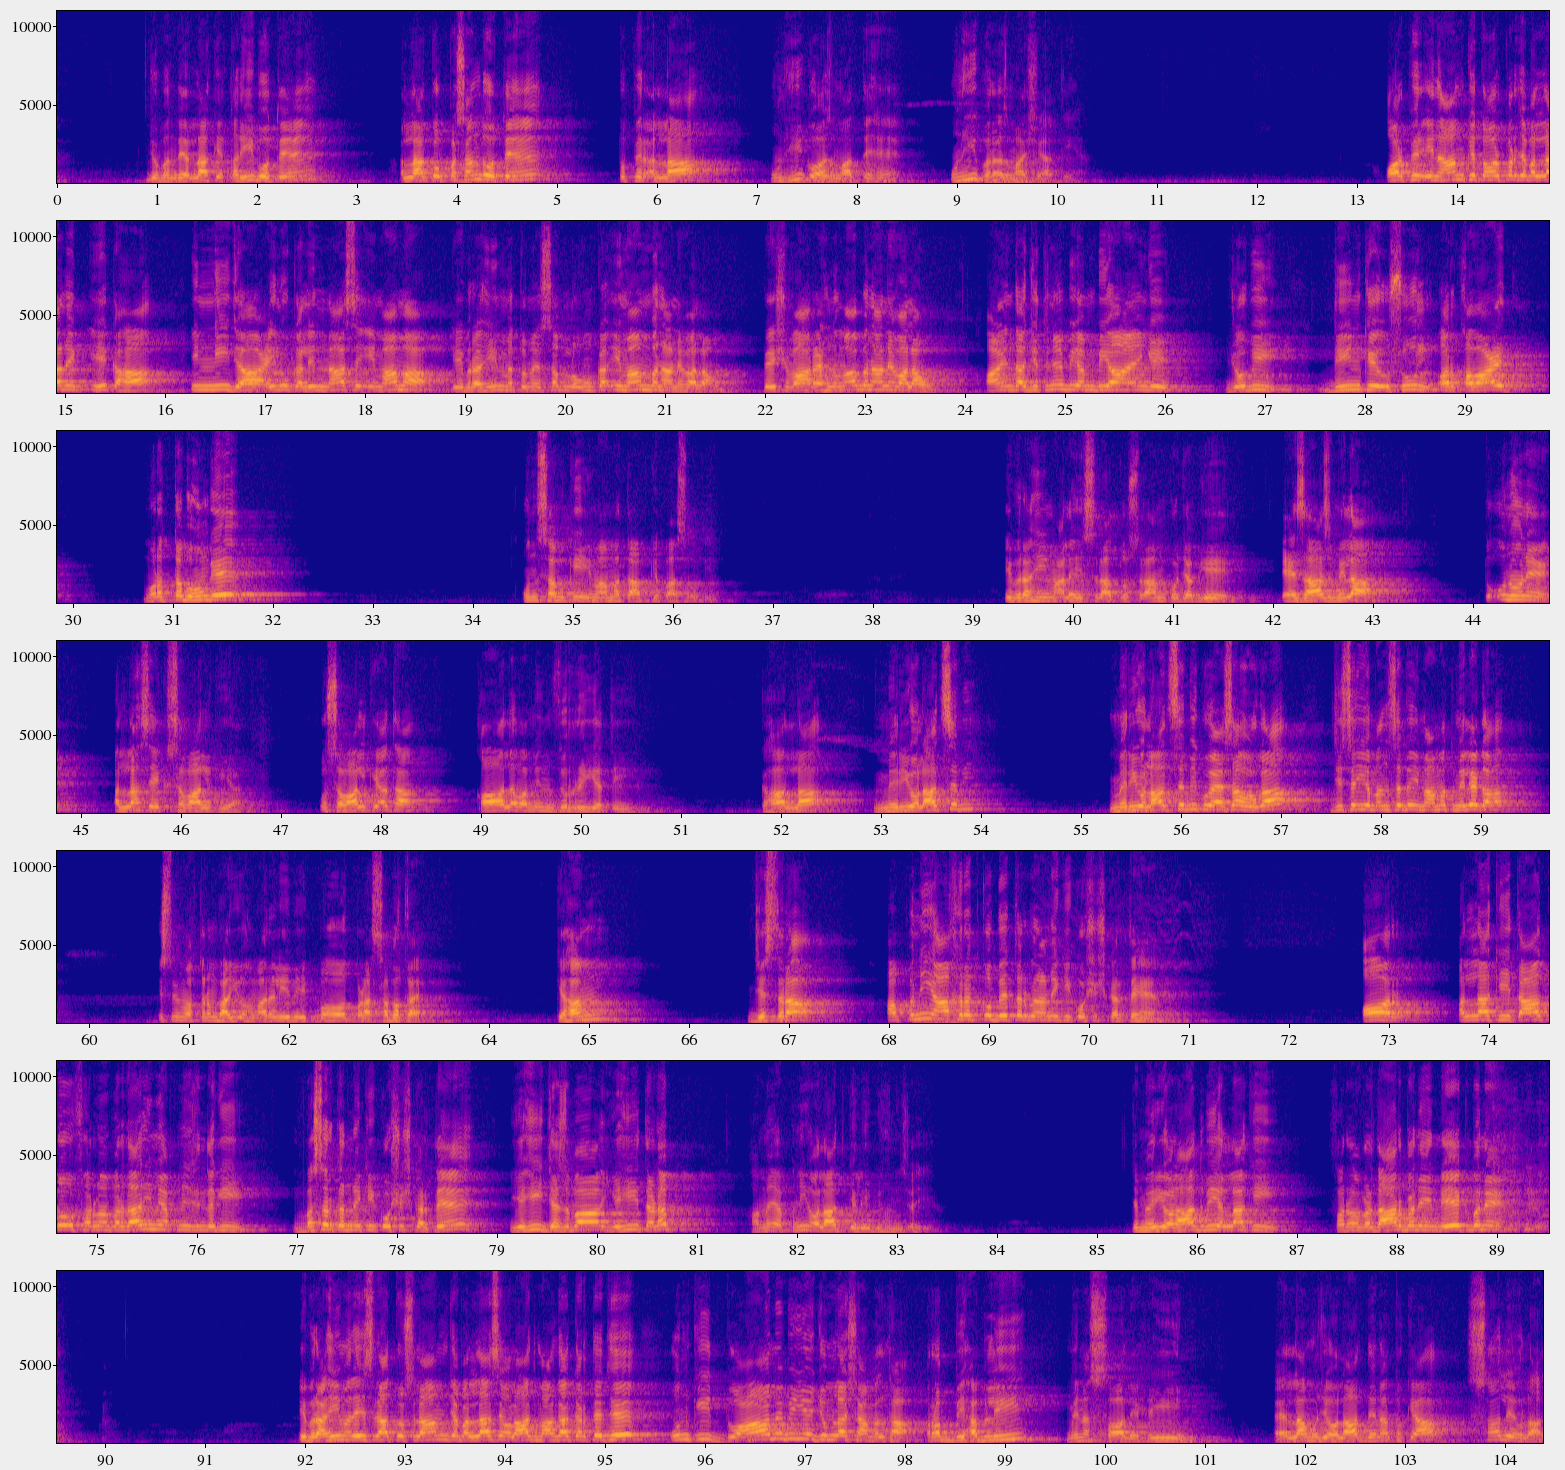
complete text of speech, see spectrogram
جو بندے اللہ کے قریب ہوتے ہیں، اللہ کو پسند ہوتے ہیں، تو پھر اللہ انہی کو آزماتے ہیں، انہی پر آزمائشیں آتی ہیں۔ اور پھر انعام کے طور پر جب اللہ نے یہ کہا انی جا کلنا سے امامہ کہ ابراہیم، میں تمہیں سب لوگوں کا امام بنانے والا ہوں، پیشوا، رہنما بنانے والا ہوں۔ آئندہ جتنے بھی انبیاء آئیں گے، جو بھی دین کے اصول اور قواعد مرتب ہوں گے، ان سب کی امامت آپ کے پاس ہوگی۔ ابراہیم علیہ السلاۃ والسلام کو جب یہ اعزاز ملا، تو انہوں نے اللہ سے ایک سوال کیا۔ وہ سوال کیا تھا، قال من ذریتی، کہا، اللہ میری اولاد سے بھی۔ میری اولاد سے بھی کوئی ایسا ہوگا جسے یہ منصب امامت ملے گا؟ اس میں محترم بھائیوں ہمارے لیے بھی ایک بہت بڑا سبق ہے کہ ہم جس طرح اپنی آخرت کو بہتر بنانے کی کوشش کرتے ہیں اور اللہ کی اطاعت و فرما برداری میں اپنی زندگی بسر کرنے کی کوشش کرتے ہیں، یہی جذبہ، یہی تڑپ ہمیں اپنی اولاد کے لیے بھی ہونی چاہیے۔ کہ میری اولاد بھی اللہ کی فرما بردار بنے، نیک بنے۔ ابراہیم علیہ السلاۃ والسلام جب اللہ سے اولاد مانگا کرتے تھے، ان کی دعا میں بھی یہ جملہ شامل تھا، رب حبلی من الصالحین۔ اے اللہ، مجھے اولاد دینا تو کیا؟ صالح اولاد۔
